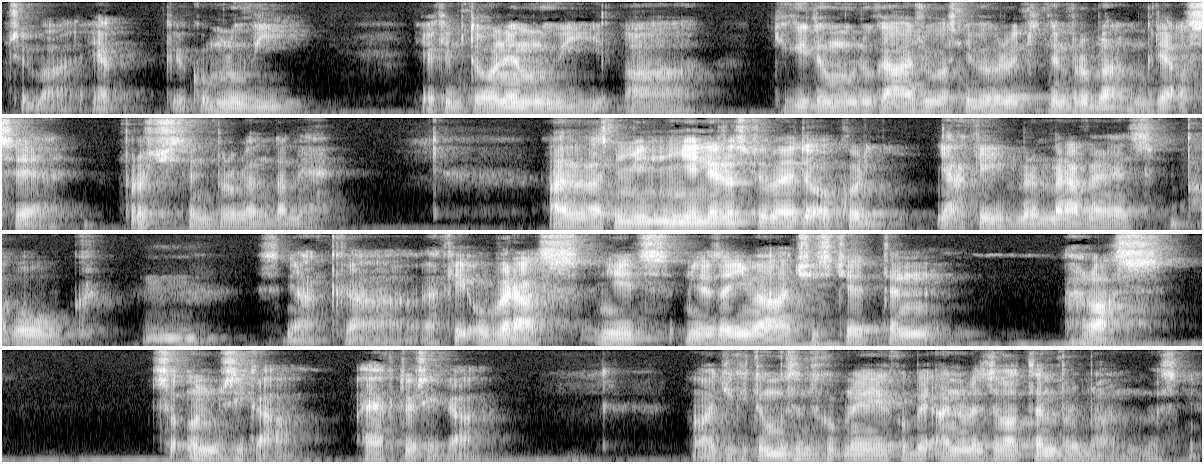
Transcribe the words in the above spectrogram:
třeba jak jako mluví, jakým tónem mluví a díky tomu dokážu vlastně vyhodnotit ten problém, kde asi je, proč ten problém tam je. Ale vlastně mě, mě nerozstuduje to okolí. Nějaký mravenec, pavouk, hmm, nějaká, nějaký obraz, nic. Mě zajímá čistě ten hlas, co on říká a jak to říká. No a díky tomu jsem schopný jakoby analyzovat ten problém. Vlastně.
